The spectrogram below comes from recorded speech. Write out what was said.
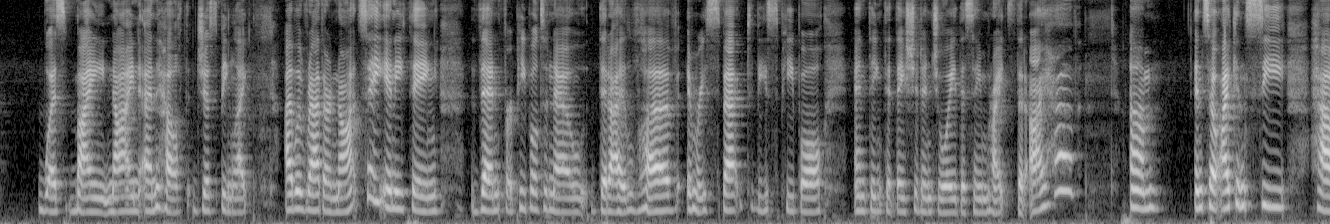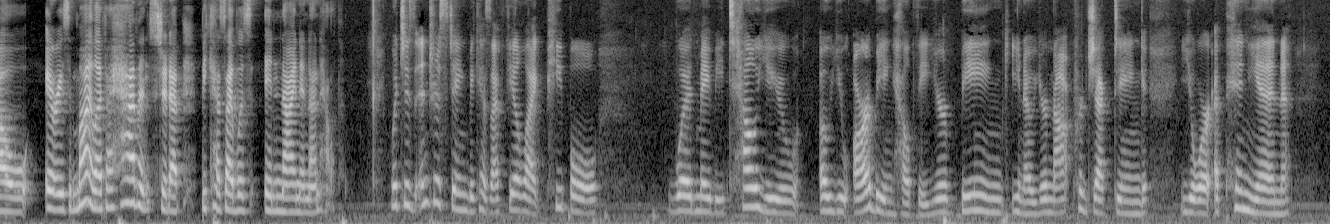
was my nine unhealth just being like i would rather not say anything than for people to know that i love and respect these people and think that they should enjoy the same rights that i have. Um, and so i can see how areas of my life i haven't stood up because i was in nine and unhealth. Which is interesting because I feel like people would maybe tell you, oh, you are being healthy. You're being, you know, you're not projecting your opinion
